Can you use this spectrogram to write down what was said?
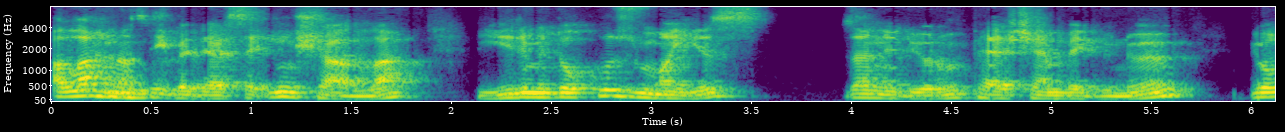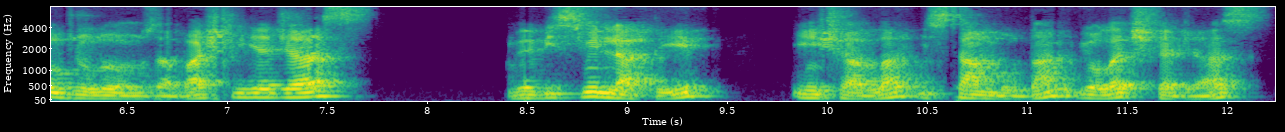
Allah nasip ederse inşallah 29 Mayıs zannediyorum Perşembe günü yolculuğumuza başlayacağız ve Bismillah deyip inşallah İstanbul'dan yola çıkacağız.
